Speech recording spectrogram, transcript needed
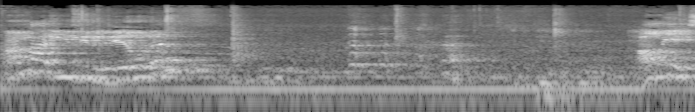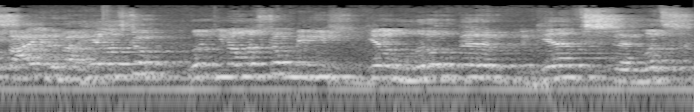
I'm not easy to deal with. I'll be excited about, hey, let's go, look, you know, let's go maybe get a little bit of gifts and let's,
